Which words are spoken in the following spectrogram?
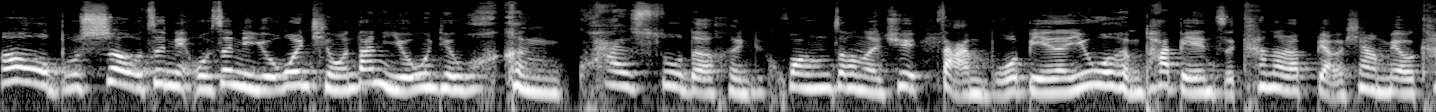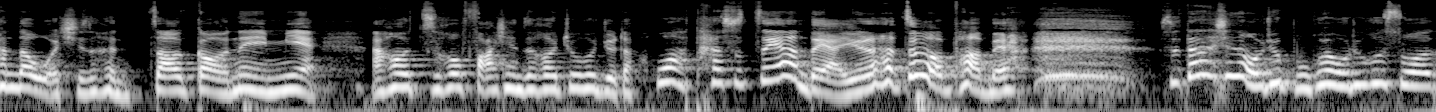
啊我不瘦，我这里我这里有问题，我那里有问题，我很快速的很慌张的去反驳别人，因为我很怕别人只看到了表象，没有看到我其实很糟糕的那一面，然后之后发现之后就会觉得哇他是这样的呀，原来他这么胖的呀，是，但是现在我就不会，我就会说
